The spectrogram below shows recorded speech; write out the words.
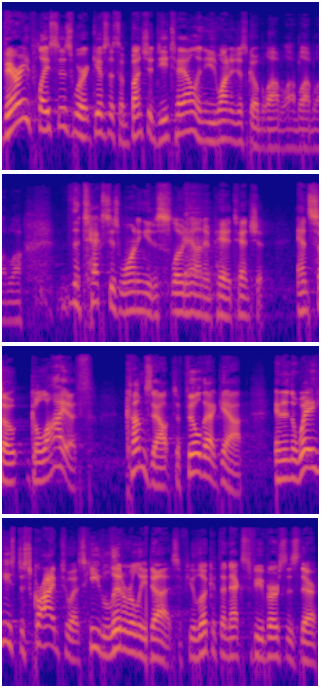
very places where it gives us a bunch of detail and you want to just go blah, blah, blah, blah, blah, the text is wanting you to slow down and pay attention. And so Goliath comes out to fill that gap. And in the way he's described to us, he literally does. If you look at the next few verses there,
